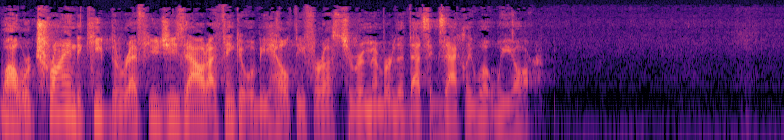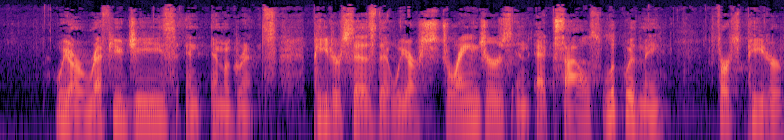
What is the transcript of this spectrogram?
While we're trying to keep the refugees out, I think it would be healthy for us to remember that that's exactly what we are. We are refugees and immigrants. Peter says that we are strangers and exiles. Look with me, 1 Peter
